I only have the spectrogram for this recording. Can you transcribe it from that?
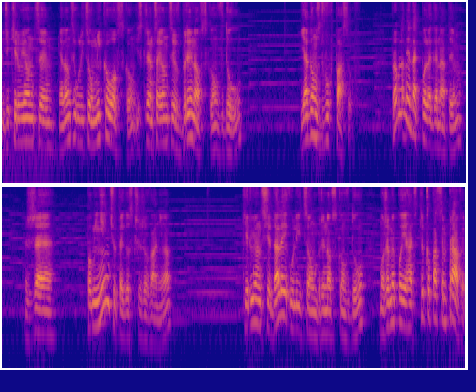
gdzie kierujący jadący ulicą Mikołowską i skręcający w Brynowską w dół jadą z dwóch pasów. Problem jednak polega na tym, że po minięciu tego skrzyżowania, kierując się dalej ulicą Brynowską w dół, możemy pojechać tylko pasem prawym,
